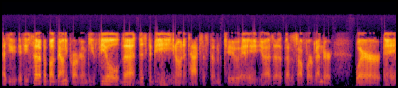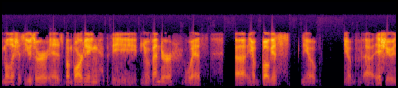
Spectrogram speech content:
as you if you set up a bug bounty program, do you feel that this could be you know an attack system to a you know as a as a software vendor where a malicious user is bombarding the you know vendor with uh, you know bogus you know you know uh, issues,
